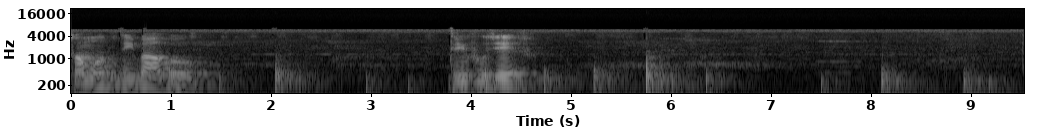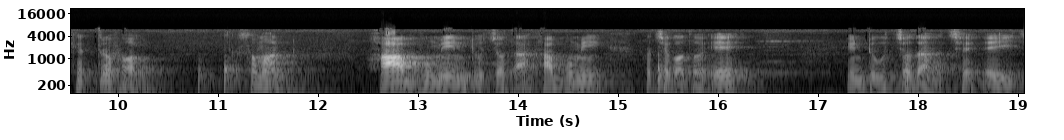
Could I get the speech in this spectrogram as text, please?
সমদ্বিবাহু ত্রিভুজের ক্ষেত্রফল সমান হাফ ভূমি ইন্টু উচ্চতা। হাফ ভূমি হচ্ছে কত? এ ইন্টু উচ্চতা হচ্ছে এইচ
